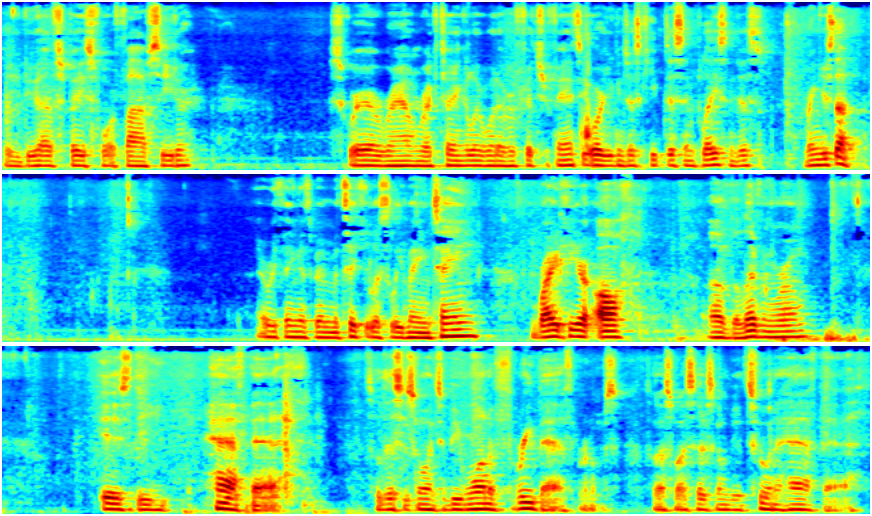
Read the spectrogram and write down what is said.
So you do have space for a five-seater, square, round, rectangular, whatever fits your fancy, or you can just keep this in place and just bring your stuff. Everything has been meticulously maintained. Right here off of the living room is the half bath. So this is going to be one of three bathrooms. So that's why I said it's going to be a two and a half bath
